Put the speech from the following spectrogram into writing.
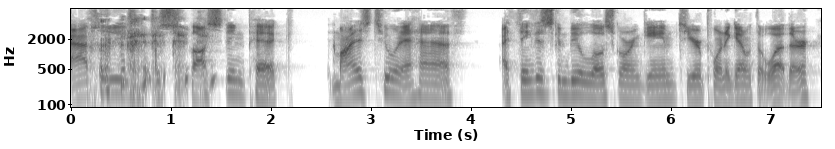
Absolutely disgusting pick. Minus two and a half. I think this is going to be a low scoring game to your point again with the weather.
